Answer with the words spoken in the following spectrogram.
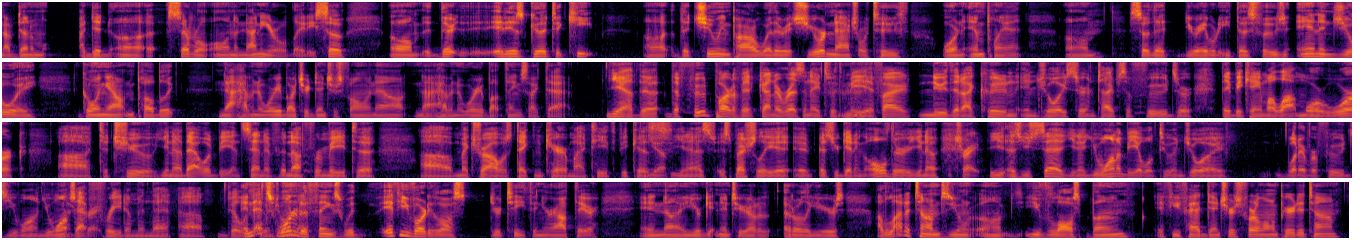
I've done them. I did uh, several on a 90 year old lady. So um, there, it is good to keep uh, the chewing power, whether it's your natural tooth or an implant, um, so that you're able to eat those foods and enjoy going out in public, not having to worry about your dentures falling out, not having to worry about things like that. Yeah, the the food part of it kind of resonates with me. Mm-hmm. If I knew that I couldn't enjoy certain types of foods or they became a lot more work uh, to chew, you know, that would be incentive enough for me to uh, make sure I was taking care of my teeth because yep. you know, especially as you're getting older, you know, that's right. As you said, you know, you want to be able to enjoy whatever foods you want. You want that's that correct. freedom and that uh. And that's one that. of the things with if you've already lost your teeth and you're out there and uh, you're getting into your elderly years, a lot of times you um, you've lost bone if you've had dentures for a long period of time,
